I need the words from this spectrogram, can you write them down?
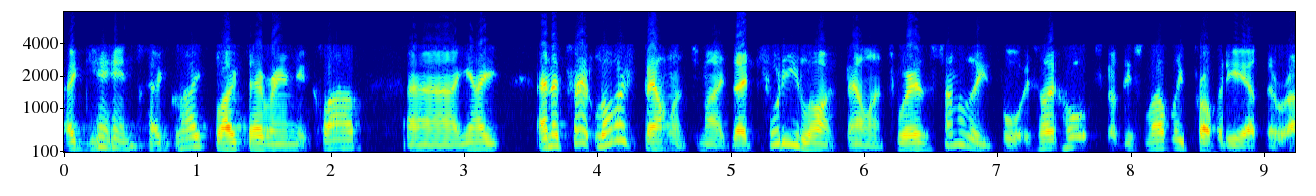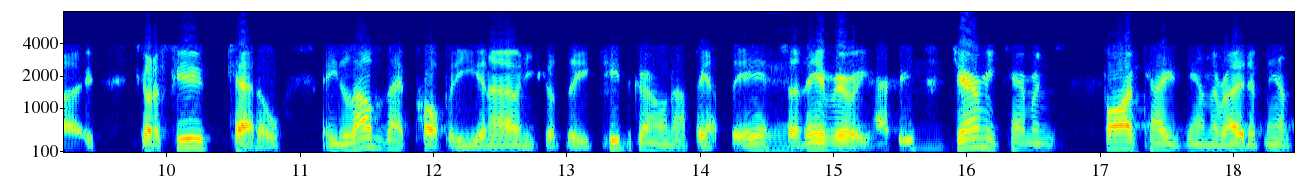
again, a great bloke to have around your club. Uh, you know, and it's that life balance, mate. That footy life balance. Whereas some of these boys, like Hawk's got this lovely property out the road. He's got a few cattle. He loves that property, you know, and he's got the kids growing up out there, yeah. so they're very happy. Jeremy Cameron's five k's down the road at Mount.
